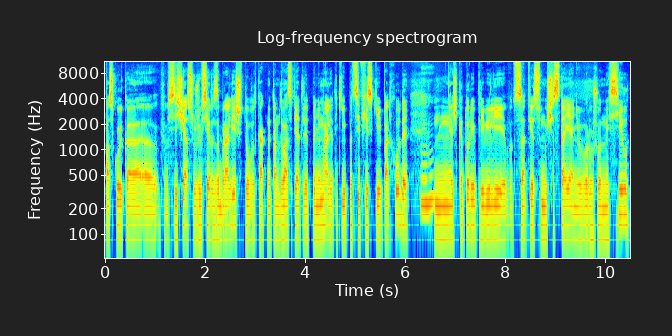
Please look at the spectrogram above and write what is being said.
поскольку э, сейчас уже все разобрались, что вот как мы там 25 лет понимали, такие пацифистские подходы, угу. значит, которые привели вот к соответствующему состоянию вооруженных сил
